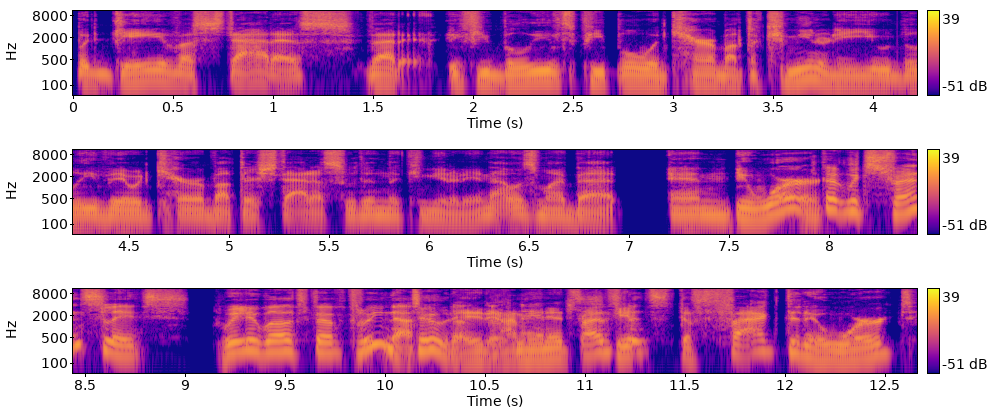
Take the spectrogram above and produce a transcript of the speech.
but gave a status that if you believed people would care about the community, you would believe they would care about their status within the community. And that was my bet. And it worked. Which translates really well to Web three now. Dude, it, I mean, it's, it's the fact that it worked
